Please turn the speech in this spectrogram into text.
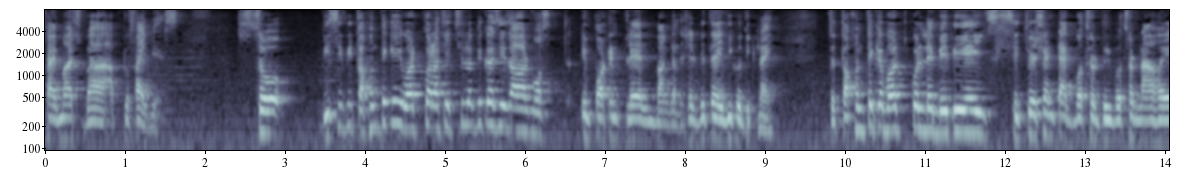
ছয় মাস বা up to five years so BCB তখন থেকেই ওয়ার্ক করা ছিল because is our most important player বাংলাদেশের ভিতরে এদিক ওদিক নাই। তো তখন থেকে ওয়ার্ক করলে মেবি এই সিচুয়েশনটা এক বছর, দুই বছর না হয়ে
